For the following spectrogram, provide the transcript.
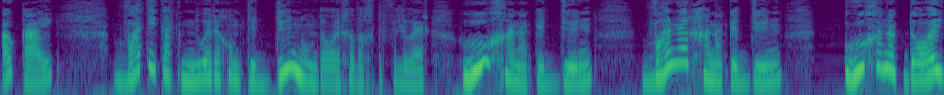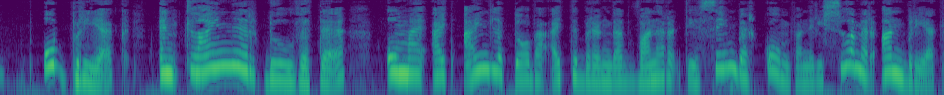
"Oké, okay, wat het ek nodig om te doen om daai gewig te verloor? Hoe gaan ek dit doen? Wanneer gaan ek dit doen? Hoe gaan ek daai opbreek in kleiner doelwitte om my uiteindelik daarby uit te bring dat wanneer Desember kom, wanneer die somer aanbreek,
